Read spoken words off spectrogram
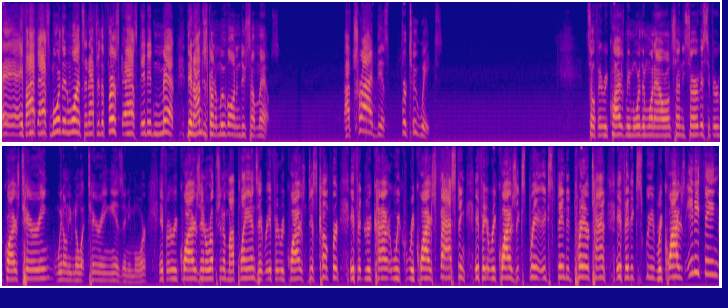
eh, if I have to ask more than once, and after the first ask it didn't met, then I'm just going to move on and do something else. I've tried this for two weeks. So if it requires me more than one hour on Sunday service, if it requires tarrying, we don't even know what tarrying is anymore. If it requires interruption of my plans, if it requires discomfort, if it requires fasting, if it requires extended prayer time, if it requires anything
